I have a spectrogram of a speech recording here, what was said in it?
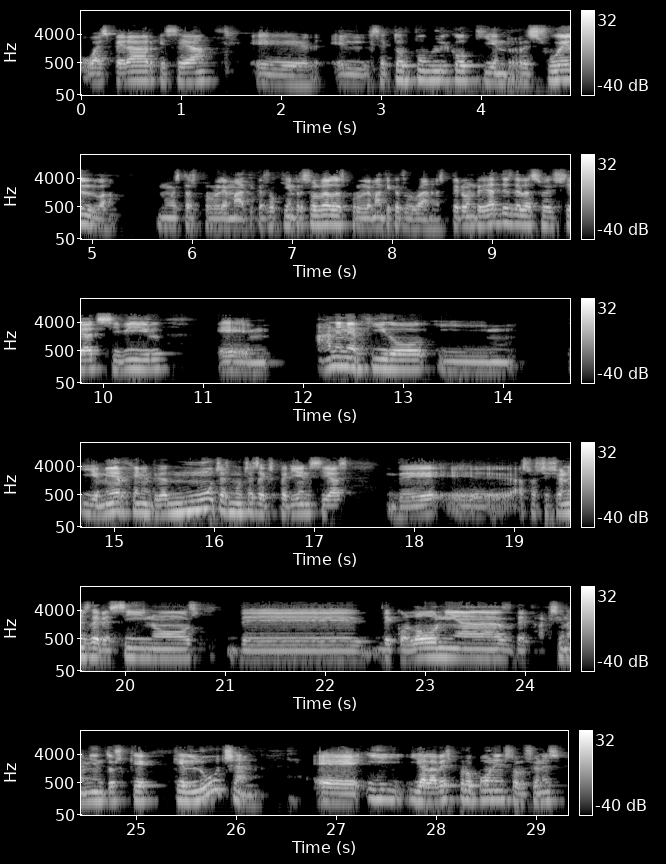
o a esperar que sea eh, el sector público quien resuelva nuestras problemáticas o quien resuelva las problemáticas urbanas. Pero en realidad desde la sociedad civil eh, han emergido y, emergen en realidad muchas, muchas experiencias de eh, asociaciones de vecinos, de, colonias, de fraccionamientos que, luchan eh, y, a la vez proponen soluciones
